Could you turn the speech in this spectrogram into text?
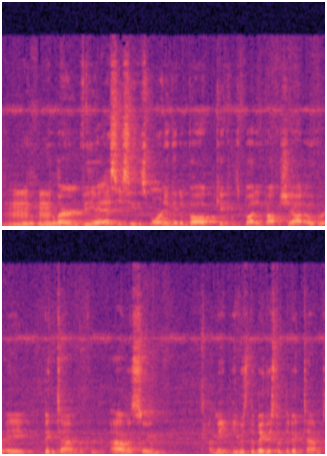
we, we mm-hmm. learned via SEC this morning it involved kicking his butt in Pop-A-Shot over a big time recruit. I would assume, I mean, he was the biggest of the big times.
